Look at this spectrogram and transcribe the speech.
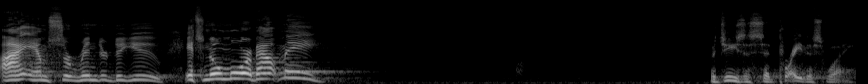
I am surrendered to you? It's no more about me. But Jesus said, Pray this way.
